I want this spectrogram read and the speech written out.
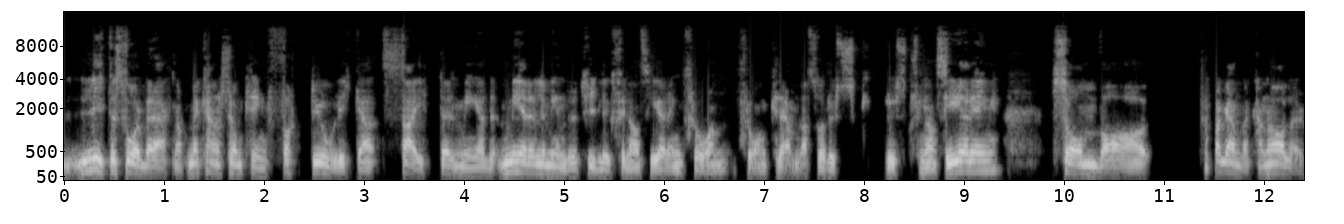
lite svårberäknat, men kanske omkring 40 olika sajter med mer eller mindre tydlig finansiering från, från Kreml, alltså rysk, rysk finansiering, som var propagandakanaler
